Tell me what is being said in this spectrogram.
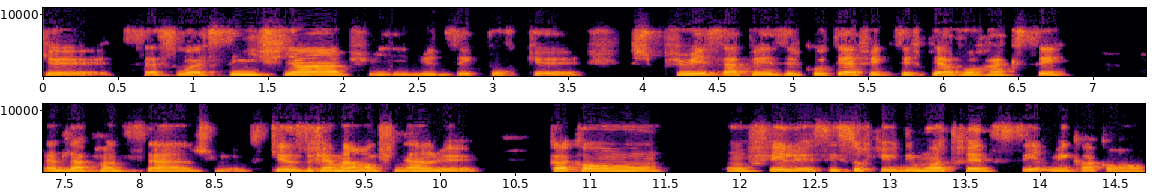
que ça soit signifiant, puis ludique pour que je puisse apaiser le côté affectif, puis avoir accès à de l'apprentissage. Parce que vraiment, au final, euh, quand on, on fait le... C'est sûr qu'il y a eu des mois très difficiles, mais quand on,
